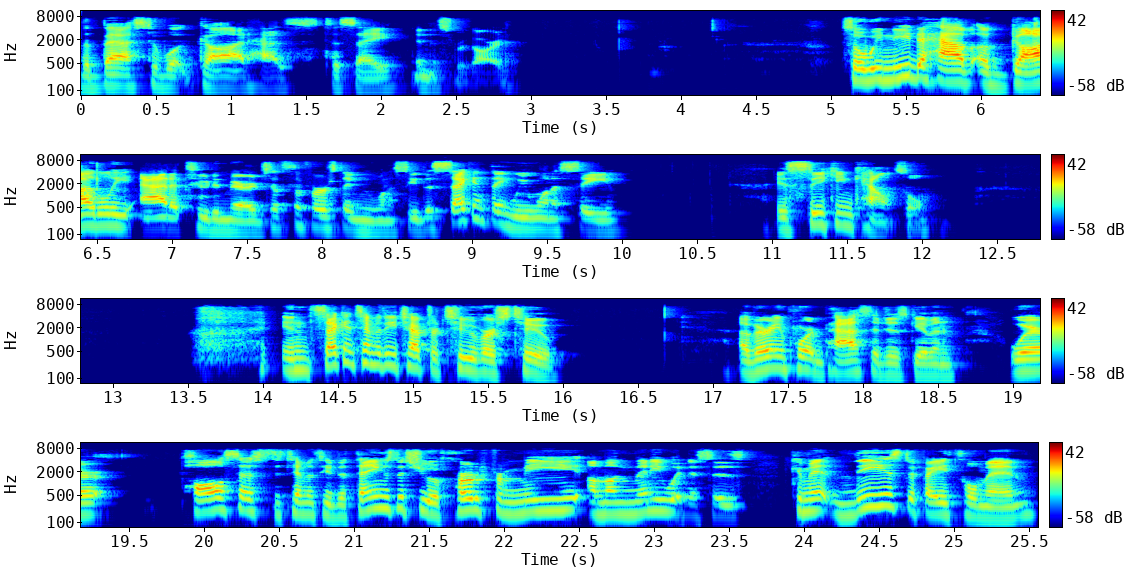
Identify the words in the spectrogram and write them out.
the best of what God has to say in this regard. So we need to have a godly attitude in marriage. That's the first thing we want to see. The second thing we want to see is seeking counsel. In 2 Timothy chapter 2 verse 2, a very important passage is given where Paul says to Timothy, The things that you have heard from me among many witnesses, commit these to faithful men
